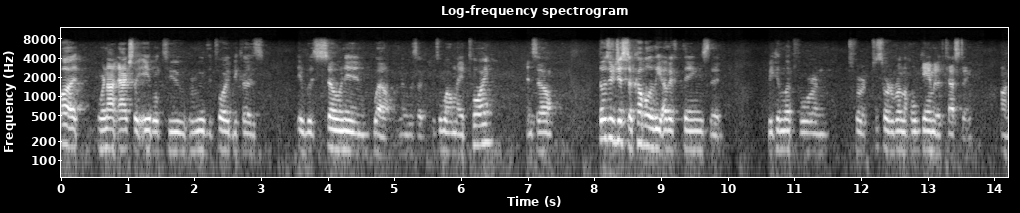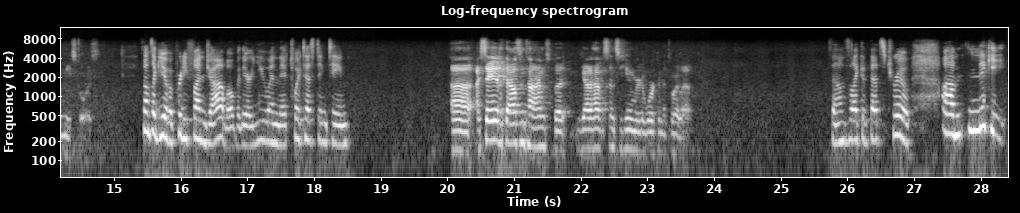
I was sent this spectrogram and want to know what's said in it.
But we're not actually able to remove the toy because it was sewn in well. And it was a, a well-made toy. And so those are just a couple of the other things that we can look for and sort, just sort of run the whole gamut of testing on these toys. Sounds like you have a pretty fun job over there, you and the toy testing team. Uh, I say it a thousand times, but you got to have a sense of humor to work in the toy lab. Sounds like it, that's true. Um, Nikki,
